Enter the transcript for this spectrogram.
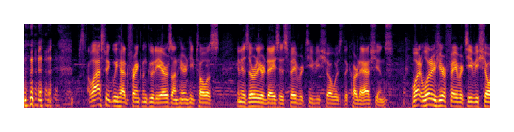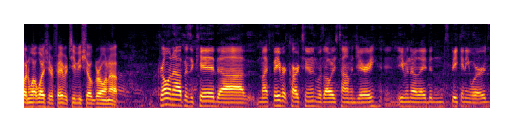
Last week we had Franklin Gutierrez on here, and he told us in his earlier days his favorite TV show was The Kardashians. What What is your favorite TV show, and what was your favorite TV show growing up? Growing up as a kid, uh, my favorite cartoon was always Tom and Jerry, even though they didn't speak any words.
